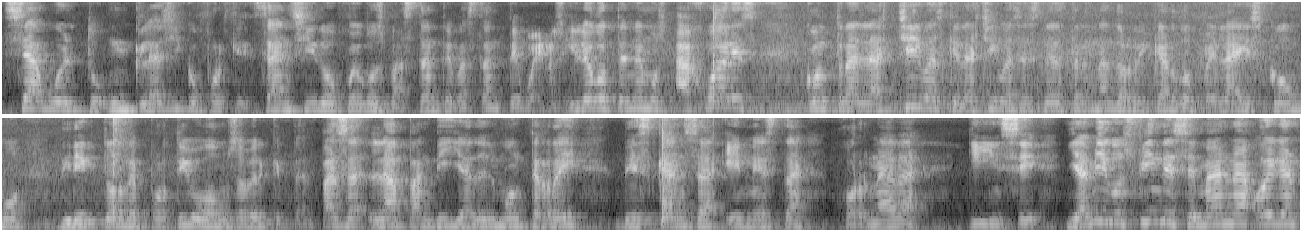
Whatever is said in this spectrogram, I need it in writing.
se ha vuelto un clásico porque han sido juegos bastante, bastante buenos. Y luego tenemos a Juárez contra las Chivas, que las Chivas está estrenando a Ricardo Peláez como director deportivo. Vamos a ver qué tal pasa. La pandilla del Monterrey descansa en esta jornada 15. Y amigos, fin de semana, oigan,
